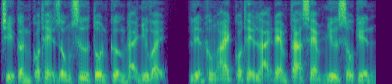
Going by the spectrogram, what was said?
chỉ cần có thể giống sư tôn cường đại như vậy liền không ai có thể lại đem ta xem như sâu kiến.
